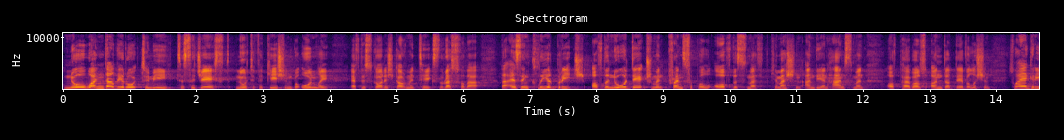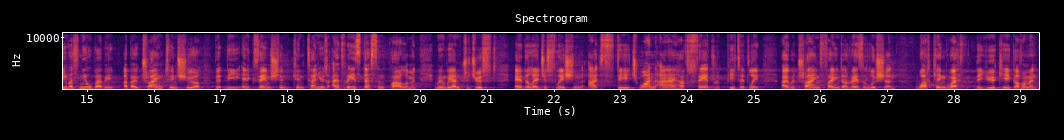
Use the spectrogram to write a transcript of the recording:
No wonder they wrote to me to suggest notification, but only if the Scottish Government takes the risk for that. That is in clear breach of the no detriment principle of the Smith Commission and the enhancement of powers under devolution. So I agree with Neil Bibby about trying to ensure that the exemption continues. I've raised this in Parliament when we introduced uh, the legislation at stage one, and I have said repeatedly I would try and find a resolution working with the UK government.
